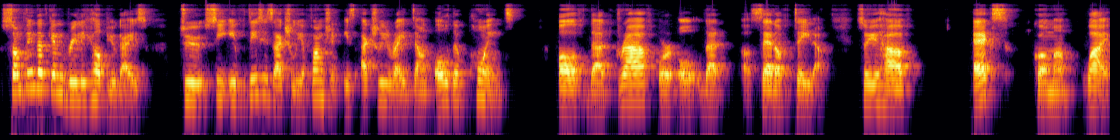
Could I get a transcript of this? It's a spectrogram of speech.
something that can really help you guys to see if this is actually a function is actually write down all the points of that graph or all that uh, set of data. So you have x, comma, y.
